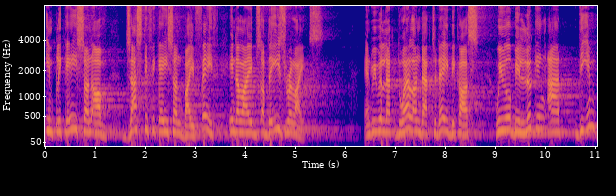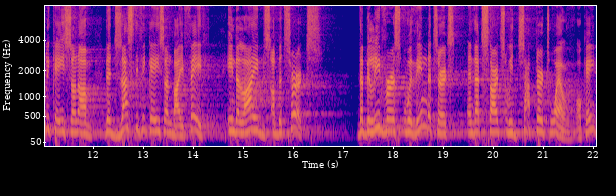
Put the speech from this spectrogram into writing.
implication of justification by faith in the lives of the Israelites. And we will not dwell on that today because we will be looking at the implication of the justification by faith in the lives of the church the believers within the church, and that starts with chapter 12, okay?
